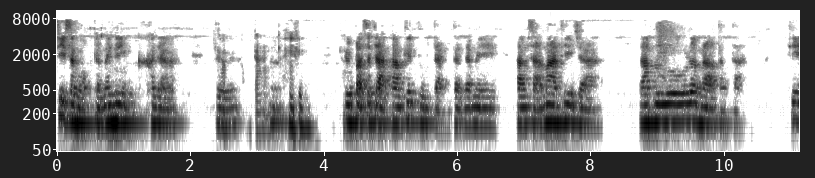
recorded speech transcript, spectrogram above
ที่สงบแต่ไม่นิ่งเขาจะคือการคือปราศจากความคิดปรุงแต่งแต่จะมีความสามารถที่จะรับรู้เรื่องราวต่างๆ ที่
